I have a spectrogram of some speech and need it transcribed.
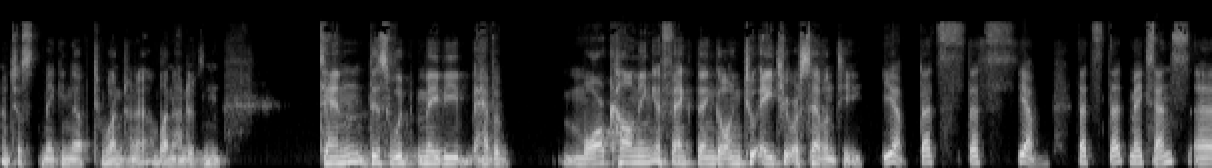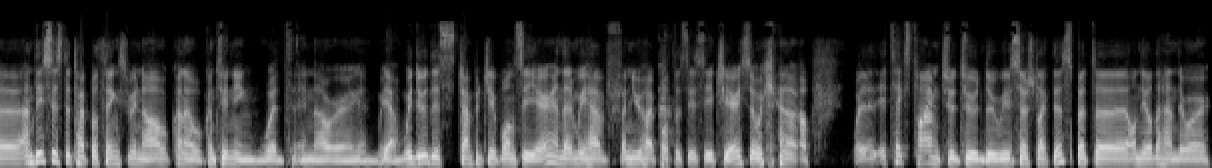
i'm just making up to 100 100 10, this would maybe have a more calming effect than going to 80 or 70 yeah that's that's yeah that's that makes sense. Uh, and this is the type of things we're now kind of continuing with in our yeah we do this championship once a year and then we have a new hypothesis each year. So we kind of well, it takes time to to do research like this but uh, on the other hand there are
